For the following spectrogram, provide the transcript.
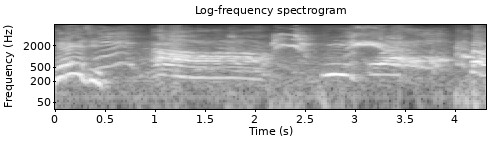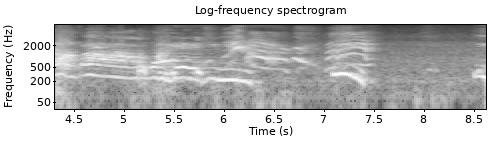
হেরে গেছি। আহ, কি করে? আহ, হেরে গেছি কি কি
